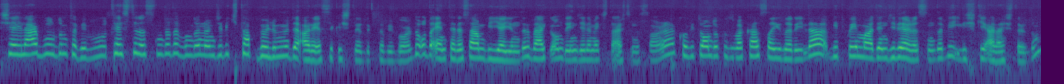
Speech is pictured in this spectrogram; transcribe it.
şeyler buldum tabii. Bu test sırasında da bundan önce bir kitap bölümü de araya sıkıştırdık tabii bu arada. O da enteresan bir yayındır. Belki onu da incelemek istersiniz sonra. Covid-19 vaka sayılarıyla Bitcoin madenciliği arasında bir ilişki araştırdım.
